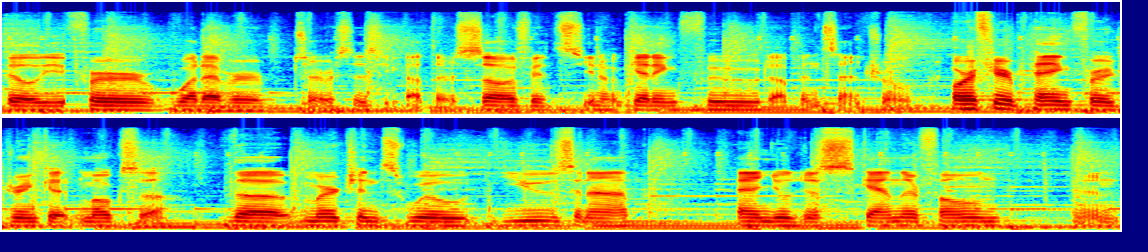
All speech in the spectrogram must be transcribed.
bill you for whatever services you got there. So if it's, you know, getting food up in Central, or if you're paying for a drink at Moxa, the merchants will use an app and you'll just scan their phone and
